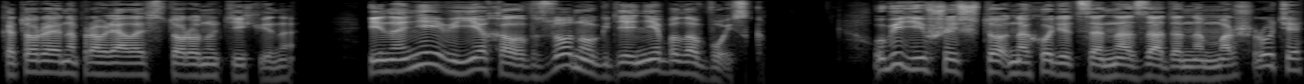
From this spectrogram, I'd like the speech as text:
которая направлялась в сторону Тихвина, и на ней въехал в зону, где не было войск. Убедившись, что находится на заданном маршруте,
